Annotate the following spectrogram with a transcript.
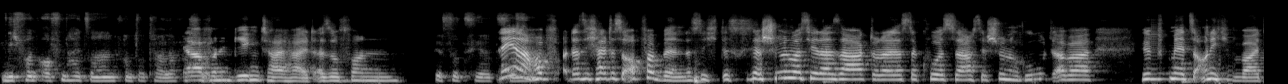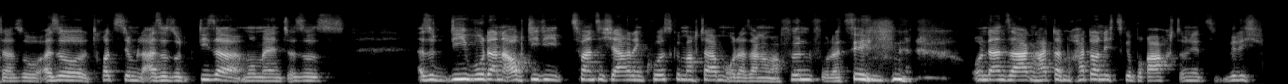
Nicht von Offenheit, sondern von totaler Verschwörung. Ja, von dem Gegenteil halt. Also von dissoziiert. Naja, dass ich halt das Opfer bin. Dass ich, das ist ja schön, was ihr da sagt oder dass der Kurs sagt, ist ja schön und gut, aber hilft mir jetzt auch nicht weiter so. Also trotzdem, also so dieser Moment, also es, also die, wo dann auch die, die 20 Jahre den Kurs gemacht haben oder sagen wir mal fünf oder zehn und dann sagen, hat, hat doch nichts gebracht und jetzt will ich,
